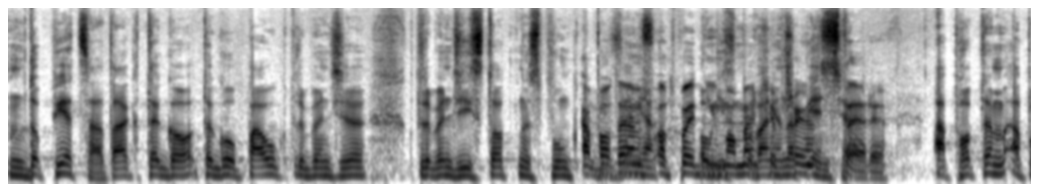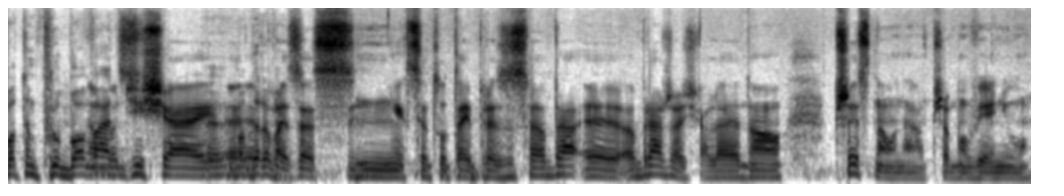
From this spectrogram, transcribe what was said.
do pieca tak? tego, tego upału, który będzie, który będzie istotny z punktu A potem w widzenia odpowiednim momencie przejąć stery. A potem, a potem próbować No bo dzisiaj e, e, moderować. prezes, nie chcę tutaj prezesa obra e, obrażać, ale no przysnął na przemówieniu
